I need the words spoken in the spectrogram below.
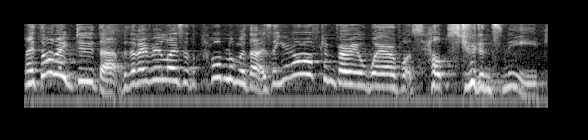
And I thought I'd do that, but then I realized that the problem with that is that you're not often very aware of what help students need.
